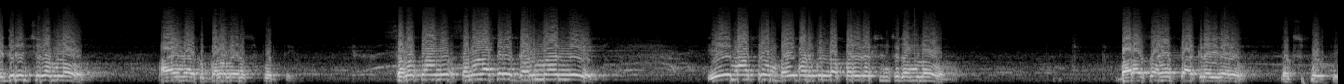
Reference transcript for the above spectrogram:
ఎదిరించడంలో ఆయన నాకు బలమైన స్ఫూర్తి. సనాతన సనాతన ధర్మాన్ని ఏ మాత్రం భయపడకుండా పరిరక్షించడంలో బాలాసాహెబ్ ఠాక్రే గారు నాకు స్ఫూర్తి.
